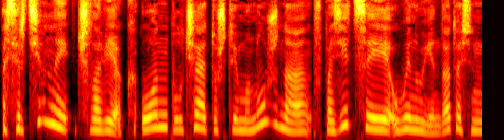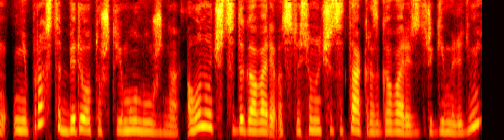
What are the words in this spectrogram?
Ассертивный человек, он получает то, что ему нужно, в позиции win-win, да, то есть он не просто берет то, что ему нужно, а он учится договариваться, то есть он учится так разговаривать с другими людьми,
